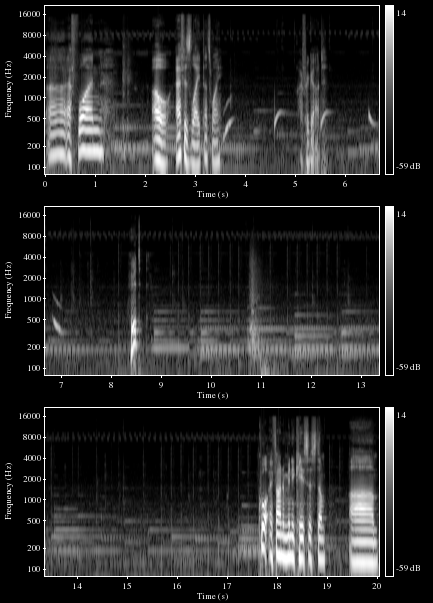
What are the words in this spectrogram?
Uh F1. Oh, F is light, that's why. I forgot. Hood. Cool, I found a mini cave system. Um,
